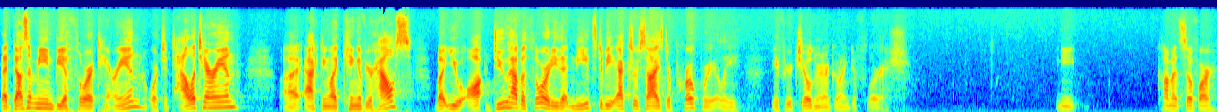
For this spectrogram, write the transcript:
That doesn't mean be authoritarian or totalitarian, uh, acting like king of your house, but you ought, do have authority that needs to be exercised appropriately if your children are going to flourish. Any comments so far?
